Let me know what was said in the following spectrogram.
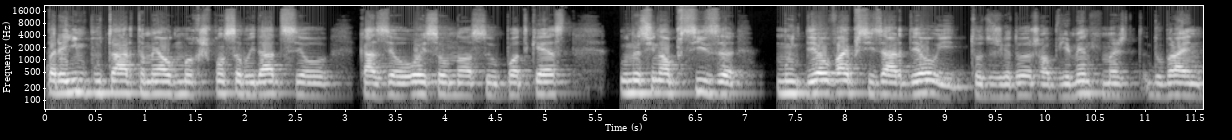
para imputar também alguma responsabilidade, se eu, caso eu ouça o nosso podcast, o Nacional precisa muito dele, vai precisar dele e todos os jogadores, obviamente, mas do Brian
